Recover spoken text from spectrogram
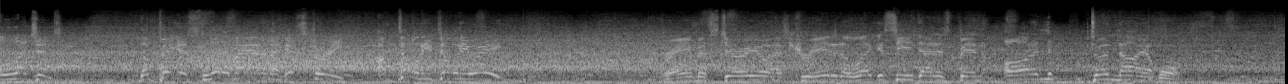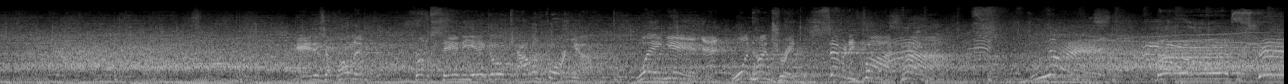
Libre legend. The biggest little man in the history of WWE. Rey Mysterio has created a legacy that has been undeniable. And his opponent from San Diego, California, weighing in at 175 pounds, Rey Mysterio!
